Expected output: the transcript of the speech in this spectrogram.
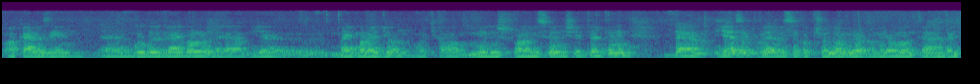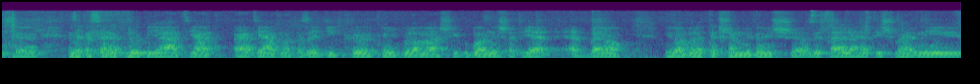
akár az én e, Google Drive-on, legalább ugye e, megmaradjon, hogyha mégis valami szörnyűség történik. De ugye ezekkel visszakapcsolódva, amiről, amiről mondtál, hogy e, ezek a szereplők ugye átjár, átjárnak az egyik könyvből a másikban, és hát ugye ebben a mi van veletek semmiben is azért fel lehet ismerni,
